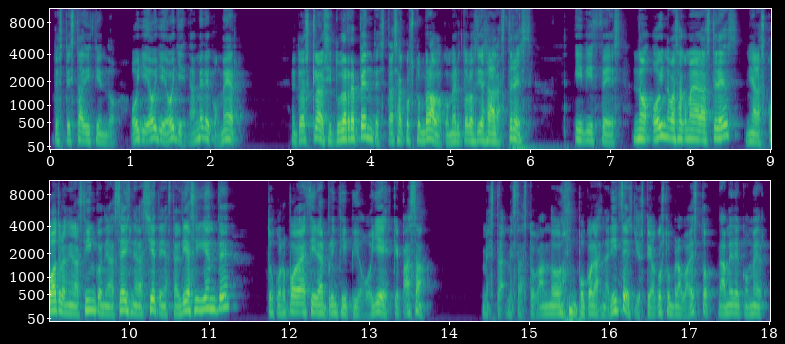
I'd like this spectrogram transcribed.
Entonces te está diciendo, oye, oye, oye, dame de comer. Entonces, claro, si tú de repente estás acostumbrado a comer todos los días a las 3 y dices, no, hoy no vas a comer a las 3, ni a las 4, ni a las 5, ni a las 6, ni a las 7, ni hasta el día siguiente, tu cuerpo va a decir al principio, oye, ¿qué pasa? Me, me estás tocando un poco las narices, yo estoy acostumbrado a esto, dame de comer.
